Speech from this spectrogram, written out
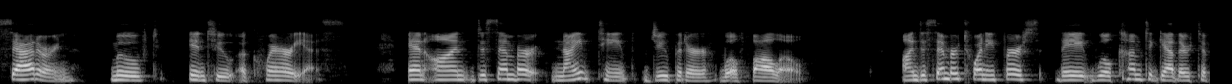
Saturn moved into Aquarius. And on December 19th, Jupiter will follow. On December 21st, they will come together to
